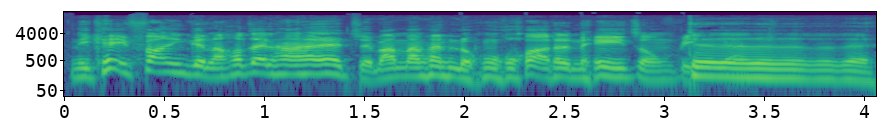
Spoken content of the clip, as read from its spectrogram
你可以放一个，然后再让它在嘴巴慢慢融化的那一种饼干。对对对对对对，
